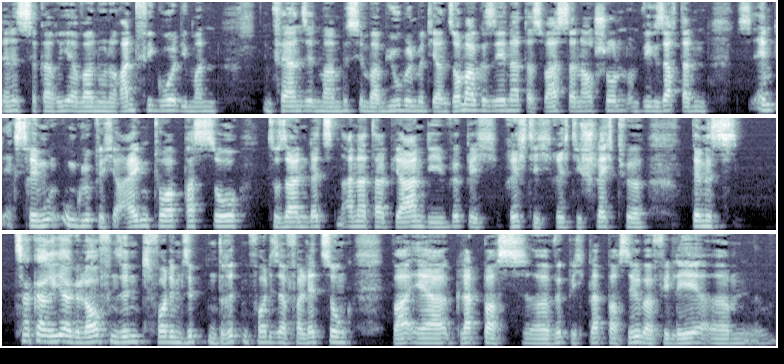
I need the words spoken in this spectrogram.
Dennis Zakaria war nur eine Randfigur, die man im Fernsehen mal ein bisschen beim Jubel mit Jan Sommer gesehen hat. Das war es dann auch schon. Und wie gesagt, dann das extrem unglückliche Eigentor passt so zu seinen letzten anderthalb Jahren, die wirklich richtig, richtig schlecht für Dennis Zakaria gelaufen sind vor dem siebten Dritten, vor dieser Verletzung, war er Gladbachs, äh, wirklich Gladbachs Silberfilet, ähm,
